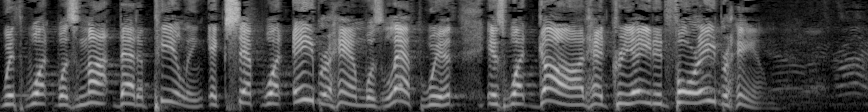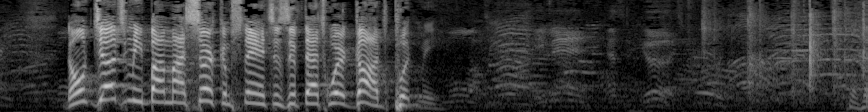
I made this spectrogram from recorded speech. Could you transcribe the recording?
with what was not that appealing, except what Abraham was left with is what God had created for Abraham. Don't judge me by my circumstances if that's where God's put me.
